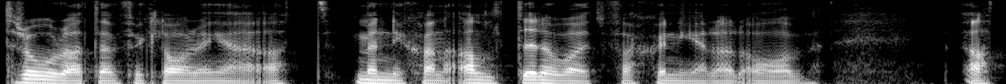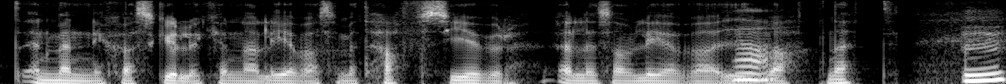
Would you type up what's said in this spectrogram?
tror att en förklaring är att människan alltid har varit fascinerad av att en människa skulle kunna leva som ett havsdjur eller som leva i Ja. vattnet. Mm.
